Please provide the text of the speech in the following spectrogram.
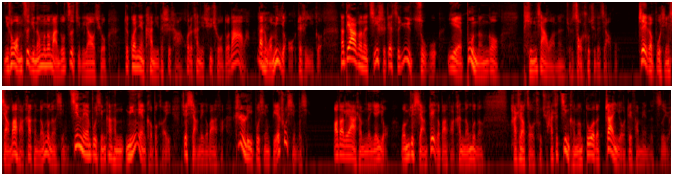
你说我们自己能不能满足自己的要求？这关键看你的市场或者看你需求有多大了。但是我们有，这是一个。那第二个呢？即使这次遇阻，也不能够停下我们就是走出去的脚步。这个不行，想办法看看能不能行。今年不行，看看明年可不可以？就想这个办法。智利不行，别处行不行？澳大利亚什么的也有，我们就想这个办法，看能不能。还是要走出去，还是尽可能多的占有这方面的资源。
